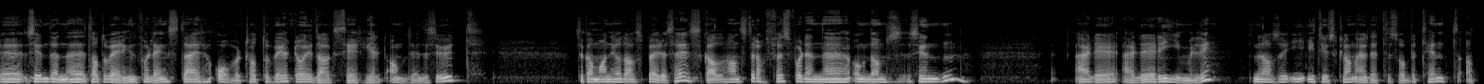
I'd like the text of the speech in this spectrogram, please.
Eh, siden denne tatoveringen for lengst er overtatovert og i dag ser helt annerledes ut, så kan man jo da spørre seg skal han straffes for denne ungdomssynden. Er det, er det rimelig? Men altså, i, i, Tyskland er jo dette så betent at,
